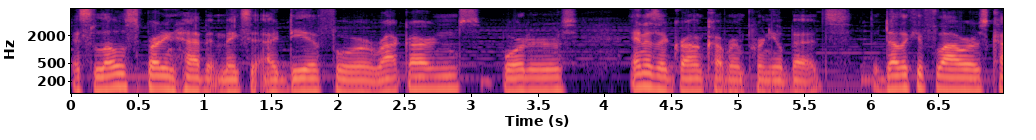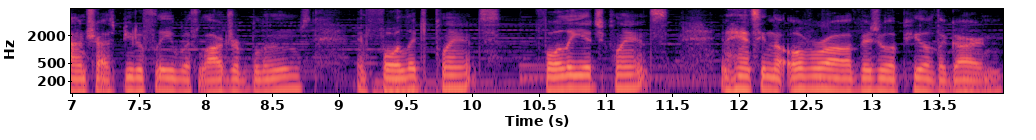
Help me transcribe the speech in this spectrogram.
Its low spreading habit makes it ideal for rock gardens, borders, and as a ground cover in perennial beds. The delicate flowers contrast beautifully with larger blooms and foliage plants, foliage plants, enhancing the overall visual appeal of the garden.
